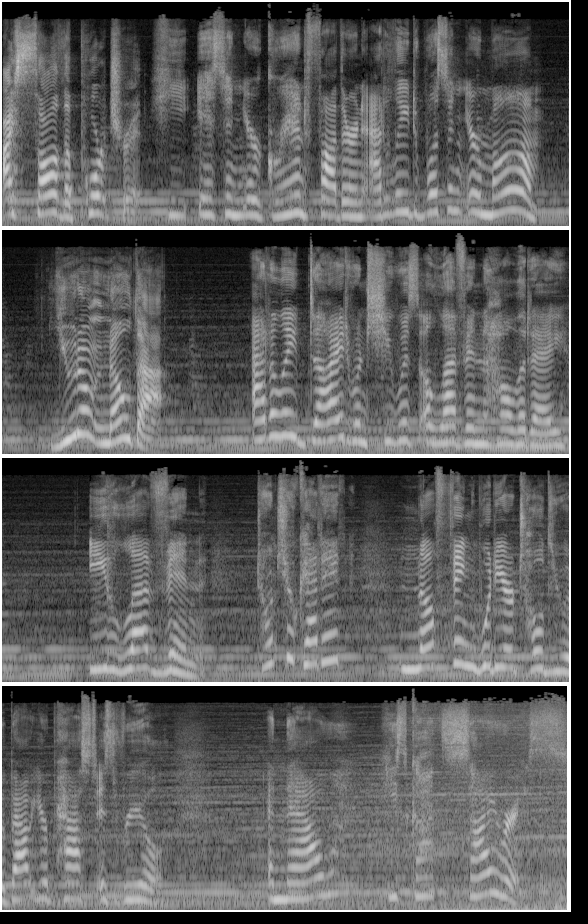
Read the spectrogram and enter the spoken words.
I saw the portrait. He isn't your grandfather, and Adelaide wasn't your mom. You don't know that. Adelaide died when she was 11, Holiday. 11. Don't you get it? Nothing Whittier told you about your past is real. And now, he's got Cyrus.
